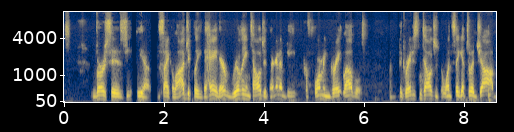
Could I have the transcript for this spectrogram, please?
is versus you know psychologically the hey they're really intelligent. They're going to be performing great levels the greatest intelligence, but once they get to a job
